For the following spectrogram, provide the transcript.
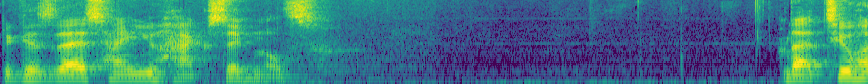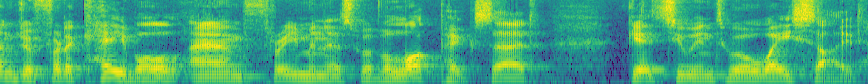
because there's how you hack signals. That 200 foot of cable and three minutes with a lockpick set gets you into a wayside.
